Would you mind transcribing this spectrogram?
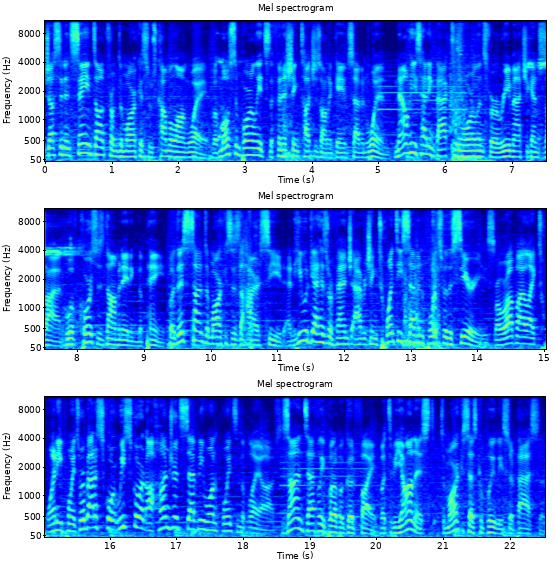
Just an insane dunk from DeMarcus who's come a long way, but most importantly, it's the finishing touches on a Game 7 win. Now he's heading back to New Orleans for a rematch against Zion, who of course is dominating the paint. But this time DeMarcus is the higher seed, and he would get his revenge averaging 27 points for the series. Bro, we're up by like 20 points. We're about to score. We scored 171 points in the playoffs. Zion definitely put up a good fight, but to be honest, DeMarcus has completely surpassed him.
